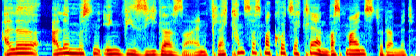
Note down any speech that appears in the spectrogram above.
alle, alle müssen irgendwie Sieger sein. Vielleicht kannst du das mal kurz erklären. Was meinst du damit?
